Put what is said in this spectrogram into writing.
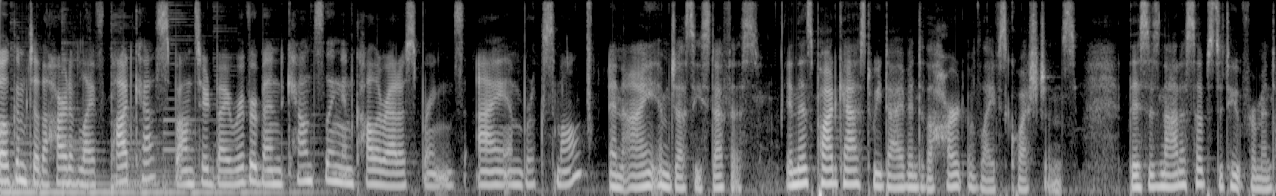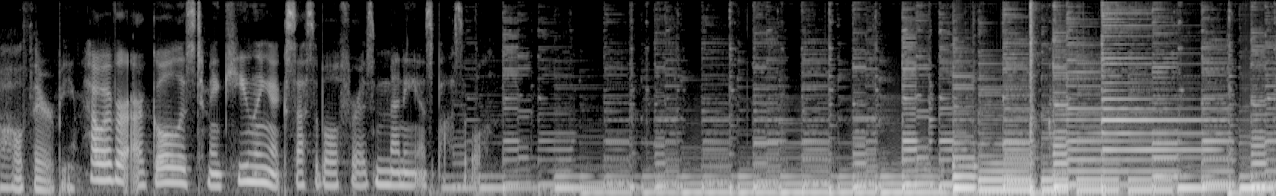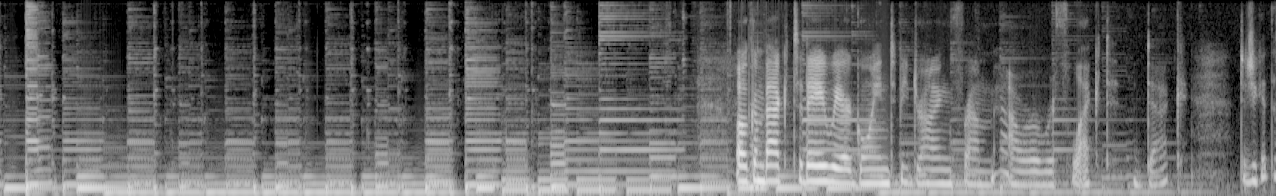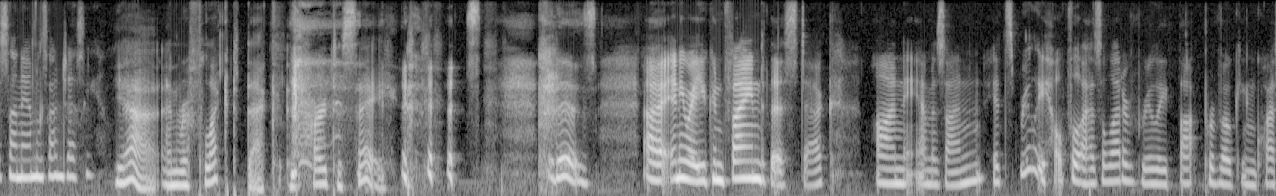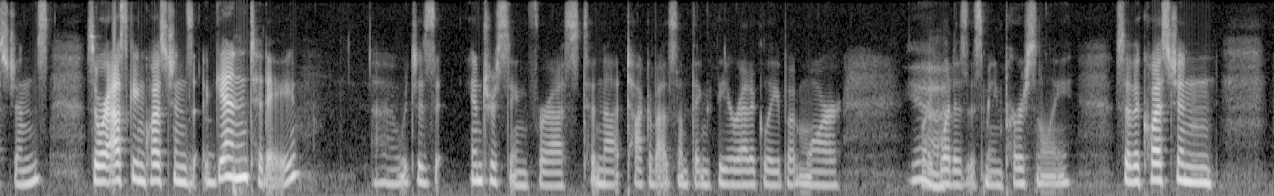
Welcome to the Heart of Life podcast, sponsored by Riverbend Counseling in Colorado Springs. I am Brooke Small. And I am Jesie Steffes. In this podcast, we dive into the heart of life's questions. This is not a substitute for mental health therapy. However, our goal is to make healing accessible for as many as possible. Welcome back. Today we are going to be drawing from our Reflect deck. Did you get this on Amazon, Jesie? Yeah, and Reflect deck is hard to say. it is. It is. Uh, anyway, you can find this deck on Amazon. It's really helpful. It has a lot of really thought provoking questions. So we're asking questions again today, uh, which is interesting for us to not talk about something theoretically, but more yeah. like what does this mean personally. So the question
